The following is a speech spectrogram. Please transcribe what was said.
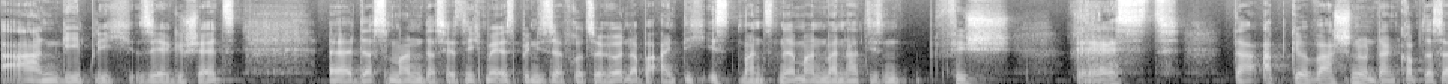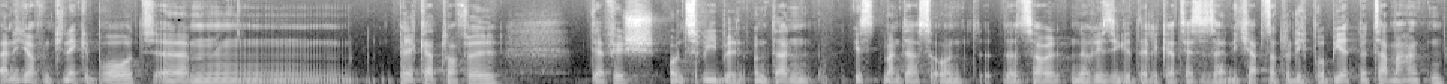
angeblich sehr geschätzt, äh, dass man das jetzt nicht mehr isst, bin ich sehr froh zu hören. Aber eigentlich isst man's, ne? Man, man hat diesen Fischrest da abgewaschen und dann kommt das eigentlich auf ein Knäckebrot, ähm, Pellkartoffel, der Fisch und Zwiebeln und dann isst man das und das soll eine riesige Delikatesse sein. Ich habe es natürlich probiert mit Tamahanken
